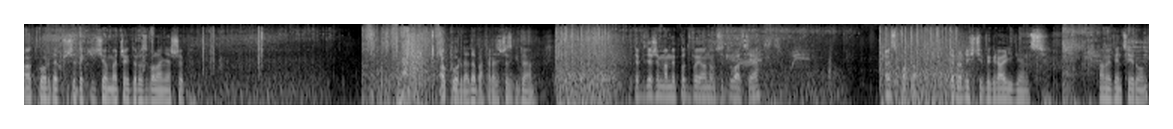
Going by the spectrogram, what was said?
O kurde, przyszedł jakiś ziomeczek do rozwalania szyb. O kurde, dobra, teraz jeszcze zginąłem. To widzę, że mamy podwojoną sytuację. Ale spoko. Terroryści wygrali, więc mamy więcej rund.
